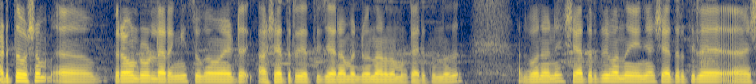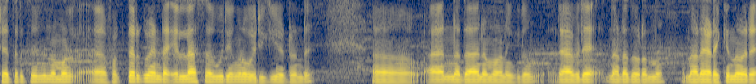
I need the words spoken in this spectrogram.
അടുത്ത വർഷം പിറവം റോഡിൽ ഇറങ്ങി സുഖമായിട്ട് ആ ക്ഷേത്രത്തിൽ എത്തിച്ചേരാൻ പറ്റുമെന്നാണ് നമ്മൾ കരുതുന്നത്. അതുപോലെ തന്നെ ക്ഷേത്രത്തിൽ വന്നു കഴിഞ്ഞാൽ ക്ഷേത്രത്തിൽ ക്ഷേത്രത്തിൽ നമ്മൾ ഭക്തർക്ക് വേണ്ട എല്ലാ സൗകര്യങ്ങളും ഒരുക്കിയിട്ടുണ്ട്. അന്നദാനമാണെങ്കിലും രാവിലെ നട തുറന്ന് നട അടയ്ക്കുന്നവരെ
